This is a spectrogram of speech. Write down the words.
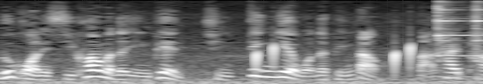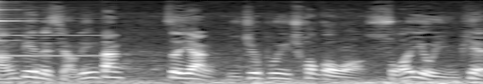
如果你喜欢我的影片，请订阅我的频道，打开旁边的小铃铛，这样你就不会错过我所有影片。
